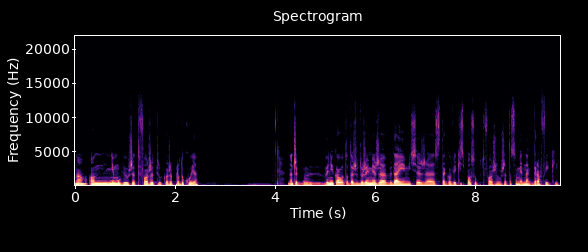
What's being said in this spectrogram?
No, on nie mówił, że tworzy, tylko że produkuje. Znaczy, wynikało to też w dużej mierze, wydaje mi się, że z tego, w jaki sposób tworzył, że to są jednak grafiki.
